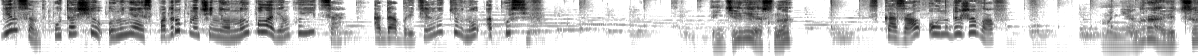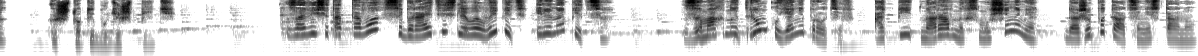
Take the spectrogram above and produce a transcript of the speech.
Винсент утащил у меня из-под рук начиненную половинку яйца, одобрительно кивнул, откусив. Интересно Сказал он, доживав Мне нравится Что ты будешь пить? Зависит от того, собираетесь ли вы выпить или напиться Замахнуть рюмку я не против А пить на равных с мужчинами даже пытаться не стану.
